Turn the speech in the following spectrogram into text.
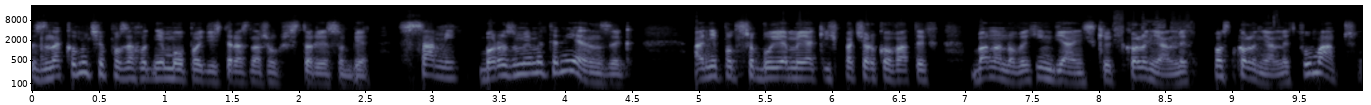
znakomicie po zachodniemu opowiedzieć teraz naszą historię sobie sami, bo rozumiemy ten język a nie potrzebujemy jakichś paciorkowatych, bananowych, indiańskich, kolonialnych, postkolonialnych tłumaczy.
